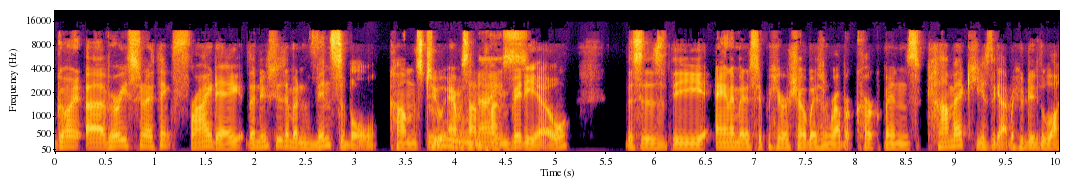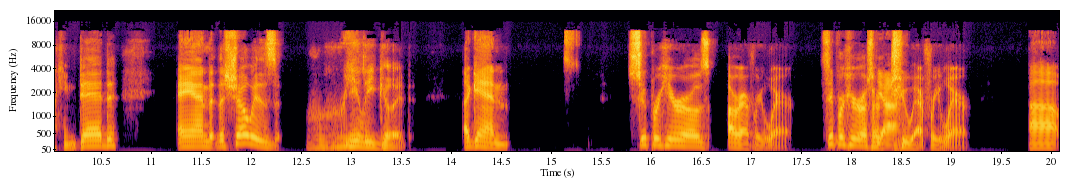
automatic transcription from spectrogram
going uh, very soon. I think Friday, the new season of Invincible comes to Ooh, Amazon Prime. Video. This is the animated superhero show based on Robert Kirkman's comic. He's the guy who did The Walking Dead, and the show is really good. Again, superheroes are everywhere. Superheroes are Yeah. too everywhere. Uh,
